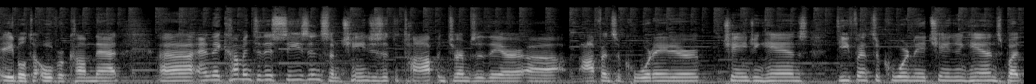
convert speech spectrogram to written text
able to overcome that. Uh, and they come into this season, some changes at the top in terms of their uh, offensive coordinator changing hands, defensive coordinator changing hands, but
